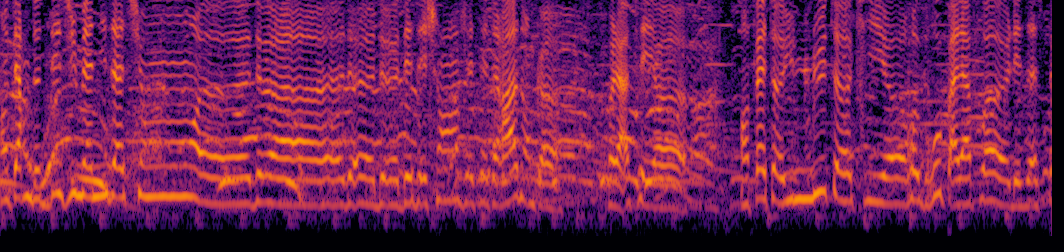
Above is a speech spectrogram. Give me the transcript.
en termes de déshumanisation de, de- de- des échanges, etc. Donc voilà, c'est en fait une lutte qui regroupe à la fois les aspects,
